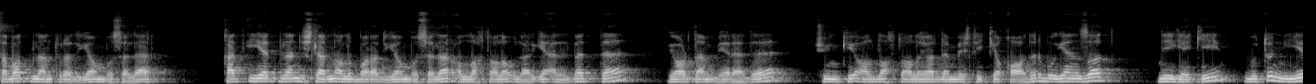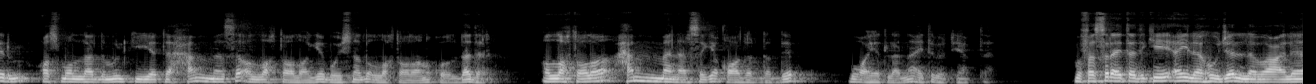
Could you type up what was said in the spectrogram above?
sabot bilan turadigan bo'lsalar qat'iyat bilan ishlarini olib boradigan bo'lsalar alloh taolo ularga albatta yordam beradi. Chunki alloh taolo yordam berishlikka qodir bo'lgan zot. Negaki butun yer osmonlarni mulkiyati hammasi alloh taologa bo'ysunadi. Alloh taoloni qo'lidadir. Alloh taolo hamma narsaga qodirdir deb bu oyatlarni aytib o'tyapti. Mufassir aytadiki aylahu jalla va ala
